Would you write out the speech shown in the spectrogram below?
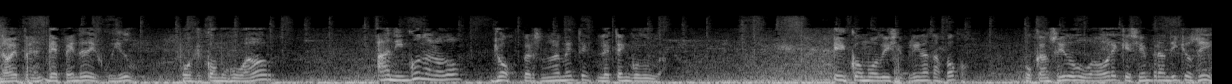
No dep- depende del cuidado. Porque como jugador, a ninguno de los dos, yo personalmente le tengo duda. Y como disciplina tampoco. Porque han sido jugadores que siempre han dicho sí.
